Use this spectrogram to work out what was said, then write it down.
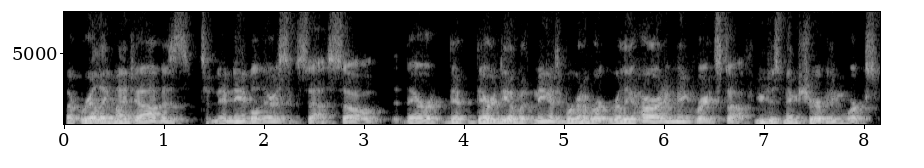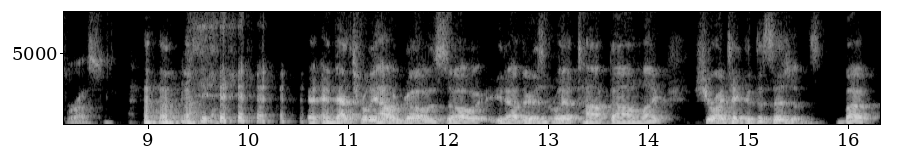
But really my job is to enable their success. So their their, their deal with me is we're going to work really hard and make great stuff. You just make sure everything works for us. and, and that's really how it goes. So, you know, there isn't really a top down like sure I take the decisions, but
